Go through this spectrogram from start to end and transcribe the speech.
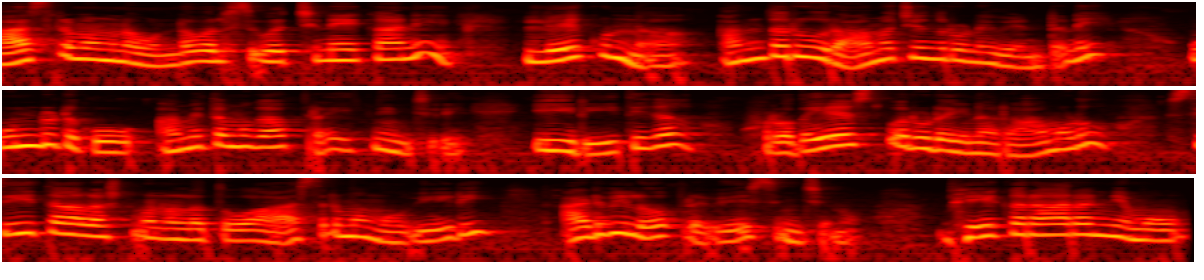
ఆశ్రమమున ఉండవలసి వచ్చినే కానీ లేకున్నా అందరూ రామచంద్రుని వెంటనే ఉండుటకు అమితముగా ప్రయత్నించిరి. ఈ రీతిగా హృదయేశ్వరుడైన రాముడు సీతాలక్ష్మణులతో ఆశ్రమము వీడి అడవిలో ప్రవేశించెను. భీకరారణ్యము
